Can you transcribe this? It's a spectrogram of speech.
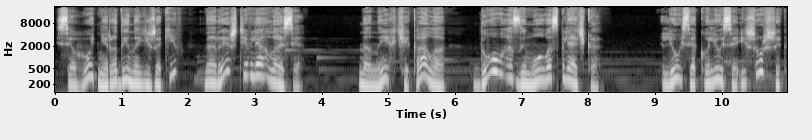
Сьогодні родина їжаків нарешті вляглася. На них чекала довга зимова сплячка. Люся, Колюся і Шуршик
